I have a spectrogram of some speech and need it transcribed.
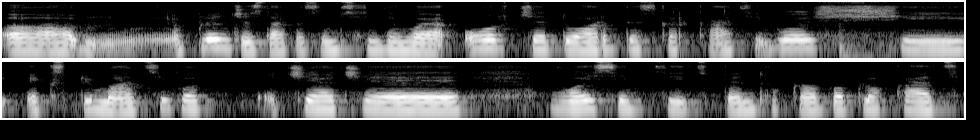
uh, plângeți dacă simțiți în voia orice, doar descărcați-vă și exprimați-vă ceea ce voi simțiți pentru că vă blocați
